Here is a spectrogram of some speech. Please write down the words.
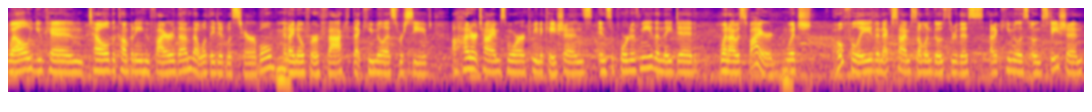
Well, you can tell the company who fired them that what they did was terrible. Mm. And I know for a fact that Cumulus received 100 times more communications in support of me than they did when I was fired, mm. which hopefully the next time someone goes through this at a Cumulus owned station,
